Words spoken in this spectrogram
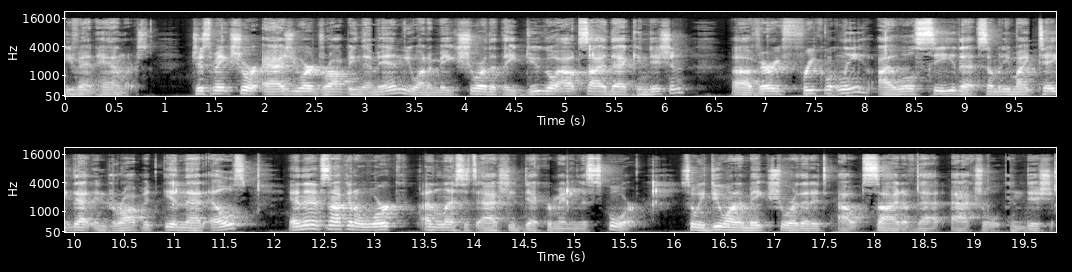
event handlers. Just make sure as you are dropping them in, you want to make sure that they do go outside that condition. Uh, very frequently, I will see that somebody might take that and drop it in that else, and then it's not going to work unless it's actually decrementing the score. So we do want to make sure that it's outside of that actual condition.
